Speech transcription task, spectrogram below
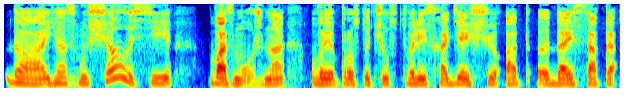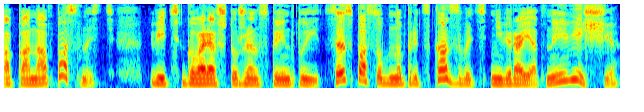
Да, я смущалась и... Возможно, вы просто чувствовали исходящую от э, Дайсака Акана опасность, ведь говорят, что женская интуиция способна предсказывать невероятные вещи.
